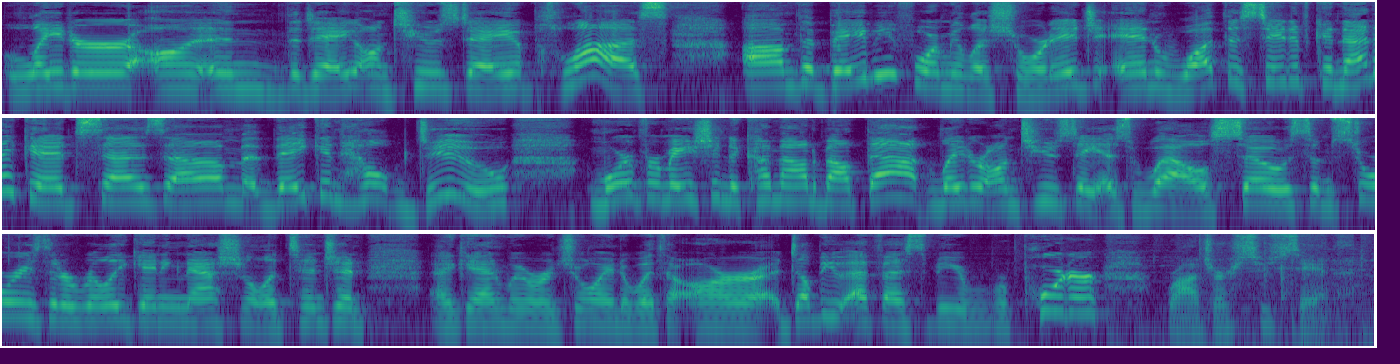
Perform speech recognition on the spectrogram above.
later on in the day on Tuesday. Plus, um, the baby formula formula shortage and what the state of Connecticut says um, they can help do. More information to come out about that later on Tuesday as well. So, some stories that are really gaining national attention. Again, we were joined with our WFSB reporter, Roger Susanin.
